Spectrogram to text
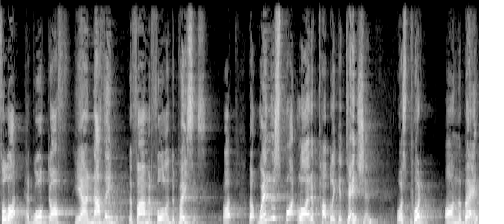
Phillott had walked off, he owned nothing, the farm had fallen to pieces. Right? But when the spotlight of public attention was put on the bank,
